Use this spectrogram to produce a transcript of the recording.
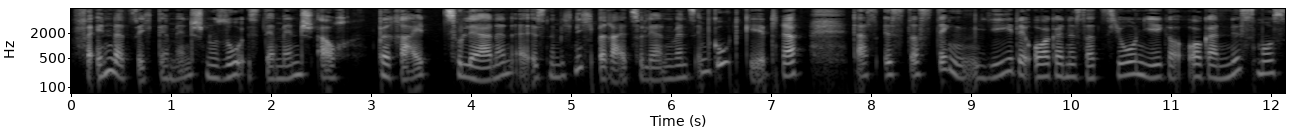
verändert sich der Mensch, nur so ist der Mensch auch bereit zu lernen. Er ist nämlich nicht bereit zu lernen, wenn es ihm gut geht. Ja? Das ist das Ding. Jede Organisation, jeder Organismus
